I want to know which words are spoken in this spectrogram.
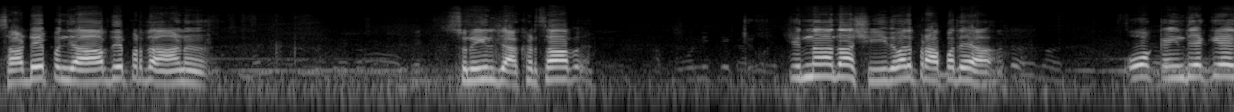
ਸਾਡੇ ਪੰਜਾਬ ਦੇ ਪ੍ਰਧਾਨ ਸੁਨੀਲ ਜਾਖੜ ਸਾਹਿਬ ਜਿਨ੍ਹਾਂ ਦਾ ਸ਼ਹੀਦਵਾਦ ਪ੍ਰਾਪਤ ਆ ਉਹ ਕਹਿੰਦੇ ਕਿ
